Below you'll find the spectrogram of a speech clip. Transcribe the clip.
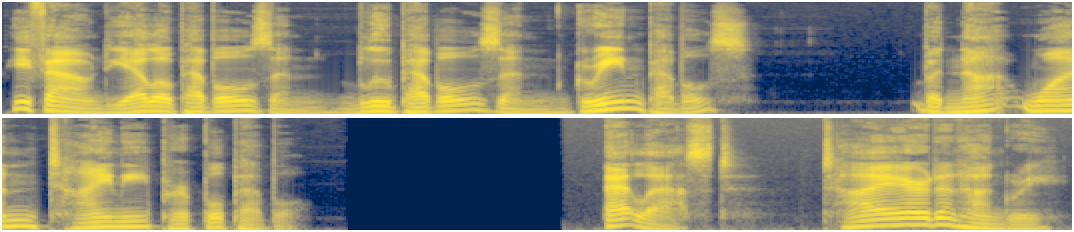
He found yellow pebbles and blue pebbles and green pebbles, but not one tiny purple pebble. At last, tired and hungry,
